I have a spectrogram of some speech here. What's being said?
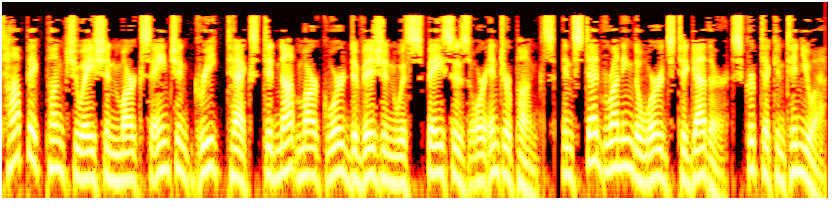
Topic punctuation marks Ancient Greek text did not mark word division with spaces or interpuncts, instead running the words together scripta continua.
